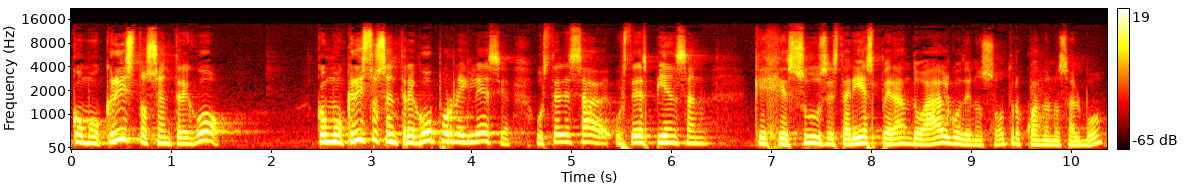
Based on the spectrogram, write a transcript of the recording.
como Cristo se entregó. Como Cristo se entregó por la iglesia. Ustedes saben, ustedes piensan que Jesús estaría esperando algo de nosotros cuando nos salvó,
